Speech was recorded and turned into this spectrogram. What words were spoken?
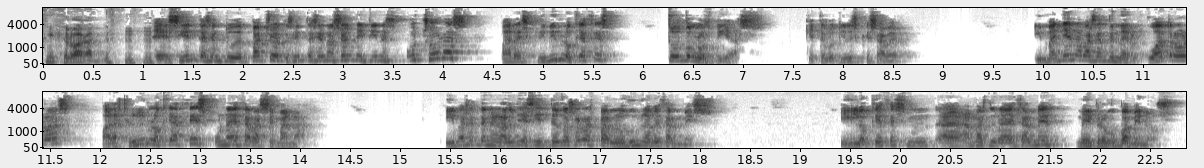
que lo hagan. Te sientas en tu despacho, te sientas en Asante y tienes ocho horas para escribir lo que haces todos los días. Que te lo tienes que saber. Y mañana vas a tener cuatro horas para escribir lo que haces una vez a la semana. Y vas a tener al día siguiente dos horas para lo de una vez al mes. Y lo que haces a más de una vez al mes me preocupa menos.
